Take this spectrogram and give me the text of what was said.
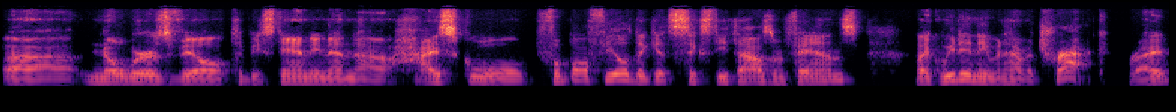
uh, Nowheresville to be standing in a high school football field that gets 60,000 fans. Like we didn't even have a track, right?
